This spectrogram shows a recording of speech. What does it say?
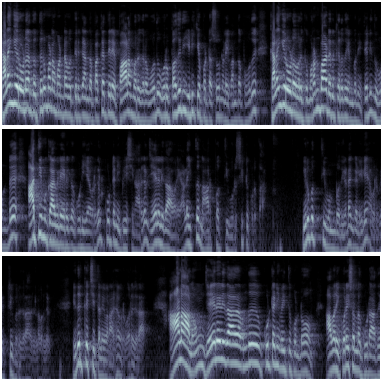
கலைஞரோடு அந்த திருமண மண்டபத்திற்கு அந்த பக்கத்திலே பாலம் வருகிற போது ஒரு பகுதி இடிக்கப்பட்ட சூழ்நிலை வந்தபோது கலைஞரோடு அவருக்கு முரண்பாடு இருக்கிறது என்பதை தெரிந்து கொண்டு அதிமுகவிலே இருக்கக்கூடியவர்கள் கூட்டணி பேசினார்கள். ஜெயலலிதா அவரை அழைத்து நாற்பத்தி ஒரு சீட்டு கொடுத்தார். இருபத்தி ஒன்பது இடங்களிலே அவர் வெற்றி பெறுகிறார்கள் அவர்கள். எதிர்க்கட்சி தலைவராக அவர் வருகிறார். ஆனாலும் ஜெயலலிதா வந்து கூட்டணி வைத்து கொண்டோம். அவரை குறை சொல்லக்கூடாது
